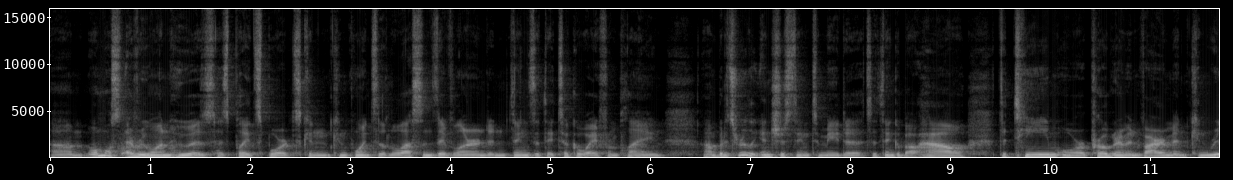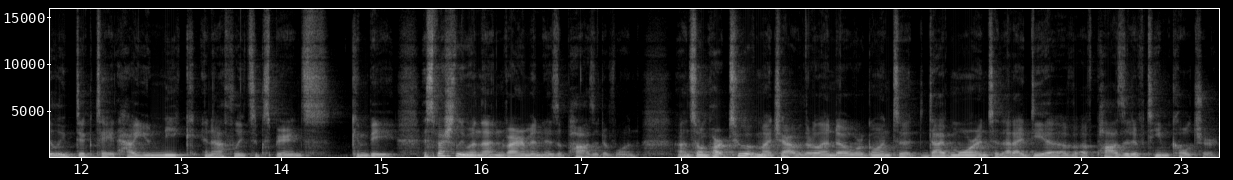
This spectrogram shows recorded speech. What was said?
Um, almost everyone who has, has played sports can, can point to the lessons they've learned and things that they took away from playing. Um, but it's really interesting to me to, to think about how the team or program environment can really dictate how unique an athlete's experience can be, especially when that environment is a positive one. And so, in part two of my chat with Orlando, we're going to dive more into that idea of, of positive team culture.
